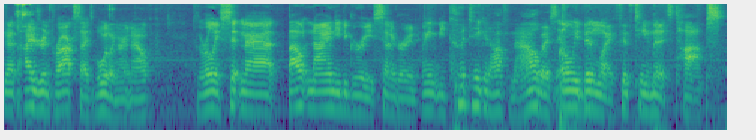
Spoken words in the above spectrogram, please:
that the hydrogen peroxide is boiling right now. So we're only sitting at about 90 degrees centigrade. I mean, we could take it off now, but it's only been like 15 minutes tops.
